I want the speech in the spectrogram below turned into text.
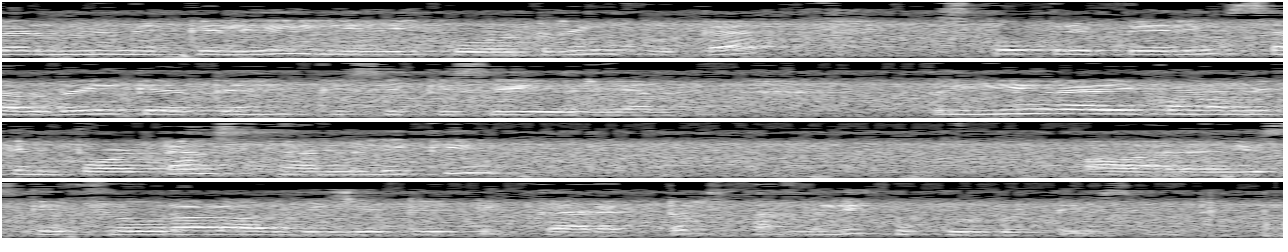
गर्मी में के लिए यही कोल्ड ड्रिंक होता है। इसको प्रिपेयरिंग सरदई कहते हैं किसी किसी एरिया में। तो ये रहा इकोनॉमिक इम्पोर्टेंस फैमिली की और इसके फ्लोरल और वेजिटेटिव कैरेक्टर्स फैमिली कुकुरबिटीज़ में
